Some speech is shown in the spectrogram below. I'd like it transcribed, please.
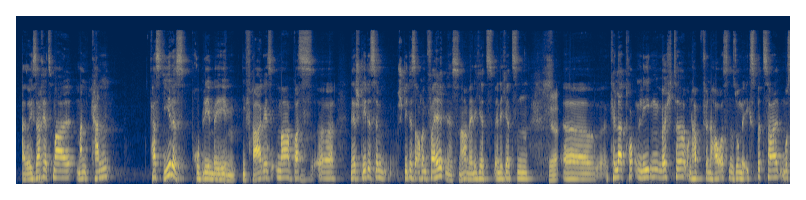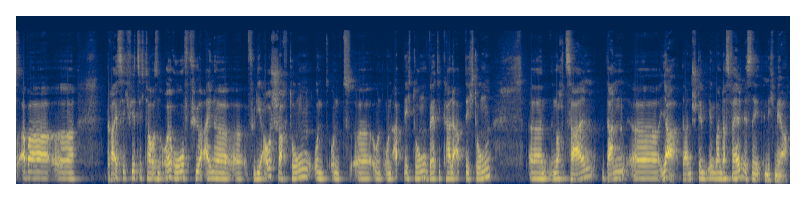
Also ich sage jetzt mal, man kann fast jedes Problem beheben. Die Frage ist immer, was äh, ne, steht, es im, steht es auch im Verhältnis. Ne? Wenn ich jetzt, wenn ich jetzt einen ja. äh, Keller trockenlegen möchte und habe für ein Haus eine Summe X bezahlt, muss aber äh, 30, 40.000 Euro für eine, äh, für die Ausschachtung und, und, äh, und, und Abdichtung, vertikale Abdichtung, äh, noch zahlen, dann, äh, ja, dann stimmt irgendwann das Verhältnis nicht mehr.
